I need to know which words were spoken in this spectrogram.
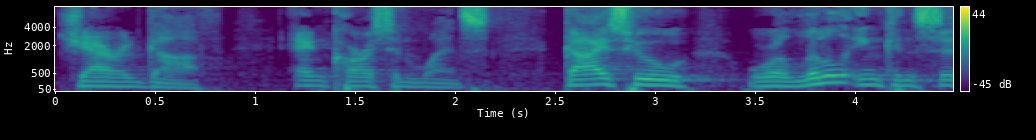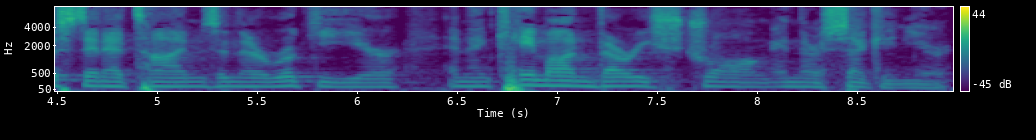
Jared Goff and Carson Wentz. Guys who were a little inconsistent at times in their rookie year and then came on very strong in their second year.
